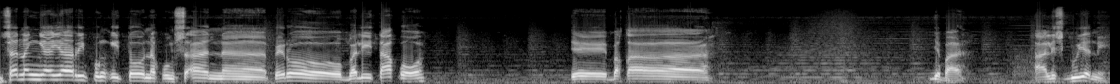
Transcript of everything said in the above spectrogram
Sa nangyayari pong ito na kung saan na pero balita ko eh baka 'di ba? Alice Gu yan eh.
